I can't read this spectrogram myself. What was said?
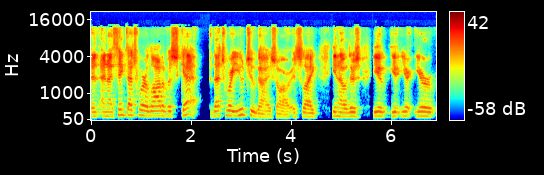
And and i think that's where a lot of us get. That's where you two guys are. It's like you know there's you, you you're you're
